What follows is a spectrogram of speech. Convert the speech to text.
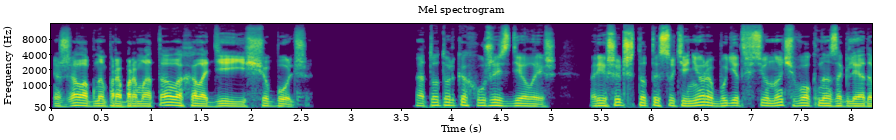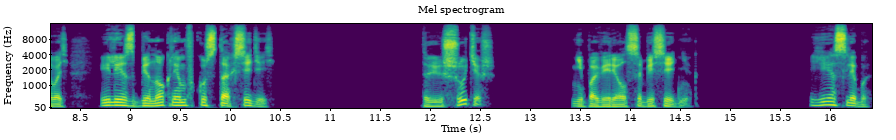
Жалобно пробормотала, холодея еще больше. А то только хуже сделаешь. Решит, что ты сутенера будет всю ночь в окна заглядывать или с биноклем в кустах сидеть. Ты шутишь? — не поверил собеседник. «Если бы.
